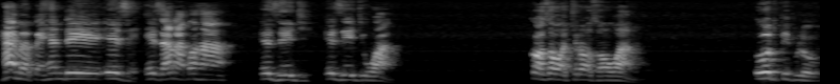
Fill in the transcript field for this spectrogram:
ha mekwa ihe ndị eze eze a na-akpọ ha eze eji eze eji one. Nke ọzọ wọchịrị ọzọ one. Old people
